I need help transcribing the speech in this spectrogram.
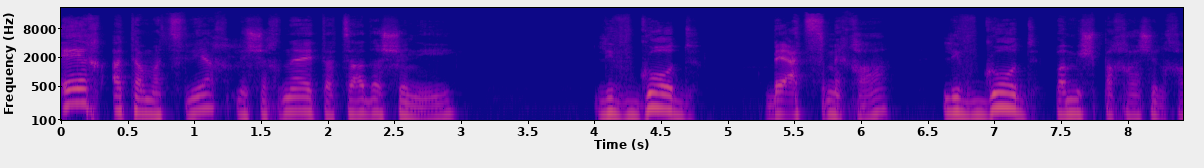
איך אתה מצליח לשכנע את הצד השני לבגוד בעצמך, לבגוד במשפחה שלך,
